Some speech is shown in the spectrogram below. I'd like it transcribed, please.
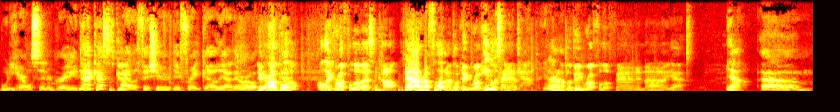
Woody Harrelson are great. yeah, And cast is good. Isla Fisher, Dave Franco. Yeah, they were all they were all good. Ruffalo. I like Ruffalo as a cop. Yeah, Ruffalo. I'm a big Ruffalo He looks fan. like a cop. You know, I'm a big Ruffalo fan, and uh, yeah, Yeah. Um,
